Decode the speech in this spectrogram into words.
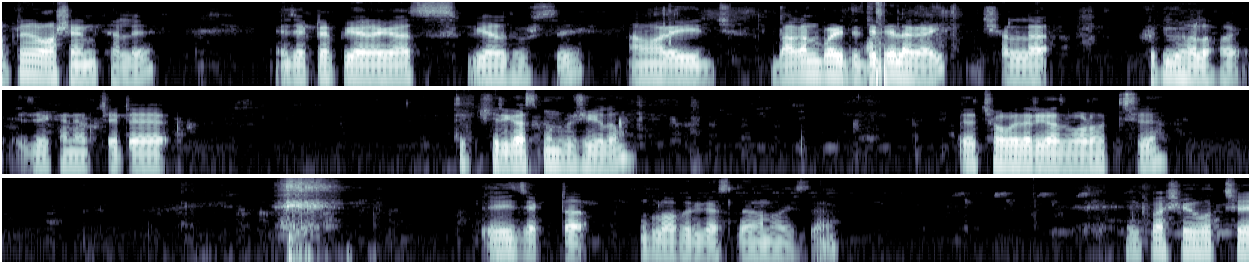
আপনারা আসেন খালে। এই যে একটা পেয়ারা গাছ, পেয়ারা ধরছে। আমার এই বাগান বাড়িতে যেটা লাগাই, ইনশাল্লাহ খুবই ভালো হয়। এই যে এখানে হচ্ছে এটা কিসের গাছ মন বসে গেলাম। ছবেদারি গাছ বড় হচ্ছে। এই যে একটা গোলাপের গাছ লাগানো হয়েছে। এই পাশে হচ্ছে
